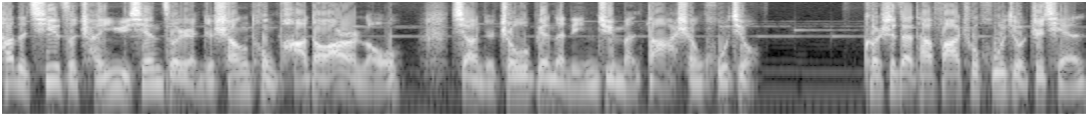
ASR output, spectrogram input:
他的妻子陈玉仙则忍着伤痛爬到二楼，向着周边的邻居们大声呼救。可是，在他发出呼救之前，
